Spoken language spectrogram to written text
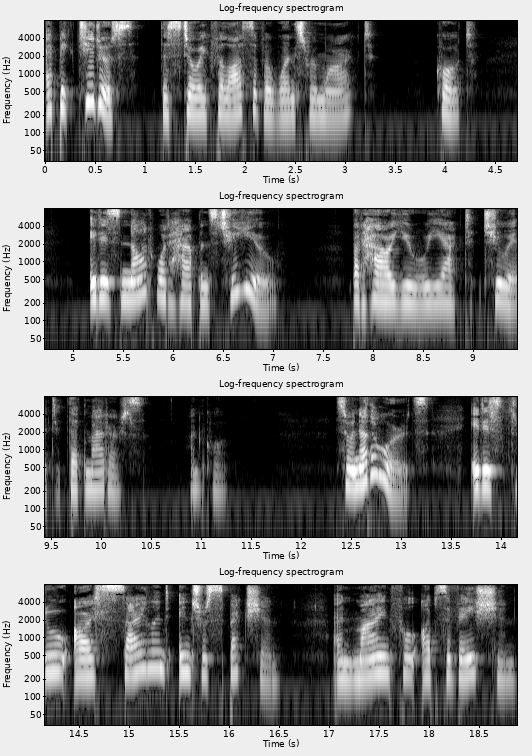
Epictetus the Stoic philosopher once remarked, quote, It is not what happens to you, but how you react to it that matters. Unquote. So, in other words, it is through our silent introspection and mindful observation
